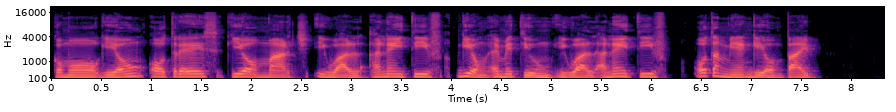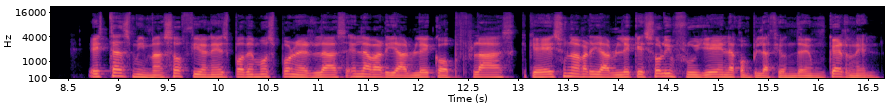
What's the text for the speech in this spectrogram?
como guion O3, guion march igual a native, guion mtune igual a native o también guion pipe. Estas mismas opciones podemos ponerlas en la variable copflash, que es una variable que solo influye en la compilación de un kernel,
